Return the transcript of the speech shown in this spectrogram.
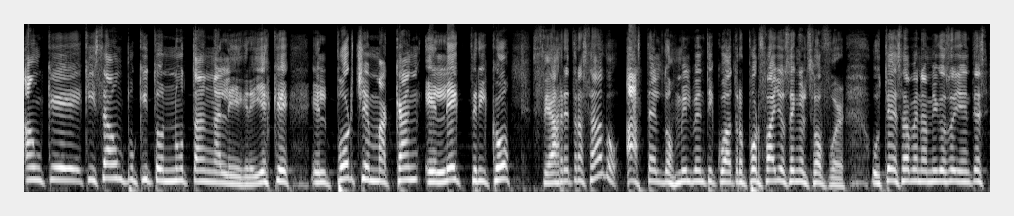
aunque quizá un poquito no tan alegre, y es que el Porsche Macan eléctrico se ha retrasado hasta el 2024 por fallos en el software. Ustedes saben, amigos oyentes,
